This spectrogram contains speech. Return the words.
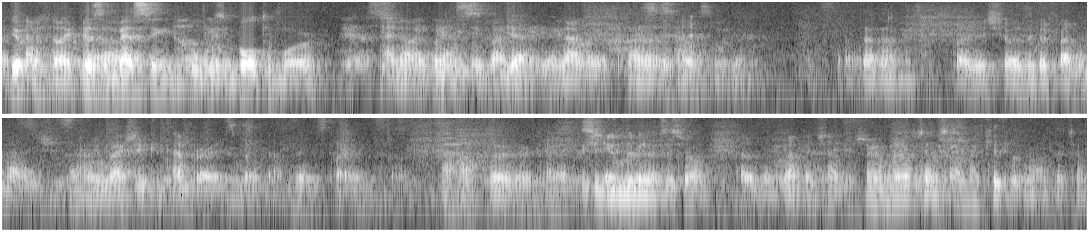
I you, kind of feel like there's a uh, Messing who was in Baltimore. I know, I've been asking about Yeah. that. You're not really. So, but Yeshua is a good friend of mine. I mean, we're actually contemporaries, but I'm in his cousin, so uh-huh, very, very I good. So you live in it. it as well? I was in Ramat I remember I was just my kid living on that time.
